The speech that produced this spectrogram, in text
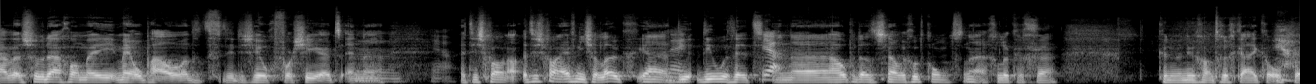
elkaar, zullen we daar gewoon mee, mee ophouden? Want het, dit is heel geforceerd. En eh, Mm, ja. het, is gewoon, het is gewoon even niet zo leuk. Ja, Nee. deal, deal with it. Ja. En eh, hopen dat het snel weer goed komt. Nou, gelukkig. eh, kunnen we nu gewoon terugkijken op Ja,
